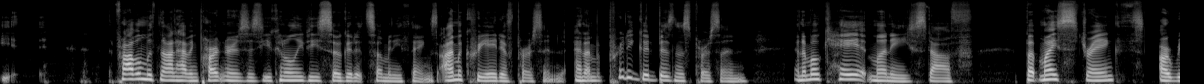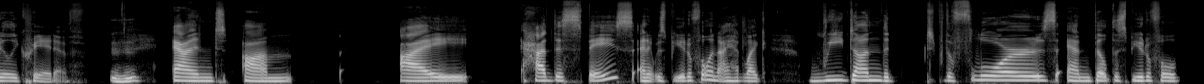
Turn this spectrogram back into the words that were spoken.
the problem with not having partners is you can only be so good at so many things. I'm a creative person and I'm a pretty good business person and I'm okay at money stuff, but my strengths are really creative. Mm-hmm. And um I had this space and it was beautiful and I had like redone the the floors and built this beautiful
